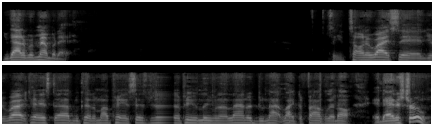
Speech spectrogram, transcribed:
You got to remember that. See, Tony Wright said, You're right, K Style, because in my opinion, 6% of people living in Atlanta do not like the Falcons at all. And that is true.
